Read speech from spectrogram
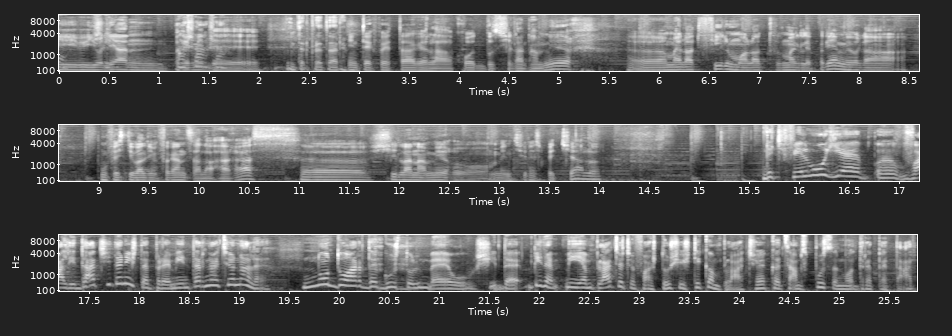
și Iulian Și- premii Așa, așa. de Interpretare. interpretare la Codbus și la Namur. Uh, Am mai luat film, am luat marele premiu la un festival din Franța, la Arras uh, și la Namur o mențiune specială. Deci filmul e uh, validat și de niște premii internaționale. Nu doar de gustul meu și de... Bine, mie îmi place ce faci tu și știi că îmi place, că ți-am spus în mod repetat.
